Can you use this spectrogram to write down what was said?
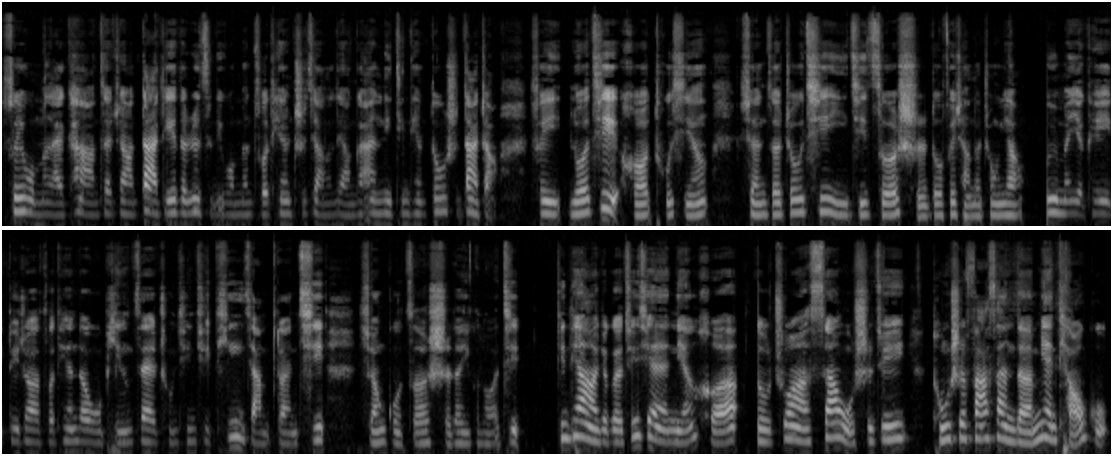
所以我们来看啊，在这样大跌的日子里，我们昨天只讲了两个案例，今天都是大涨，所以逻辑和图形、选择周期以及择时都非常的重要。朋友们也可以对照昨天的五评，再重新去听一下短期选股择时的一个逻辑。今天啊，这个均线粘合走出啊三五十均同时发散的面条股。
